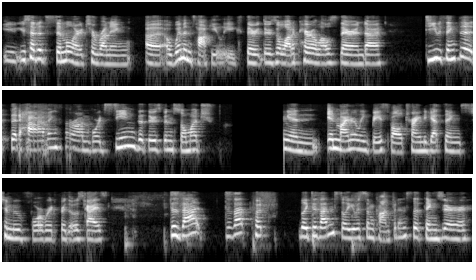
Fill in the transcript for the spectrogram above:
you you said it's similar to running a, a women's hockey league. There there's a lot of parallels there. And uh, do you think that that having her on board, seeing that there's been so much in in minor league baseball trying to get things to move forward for those guys, does that does that put like does that instill you with some confidence that things are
